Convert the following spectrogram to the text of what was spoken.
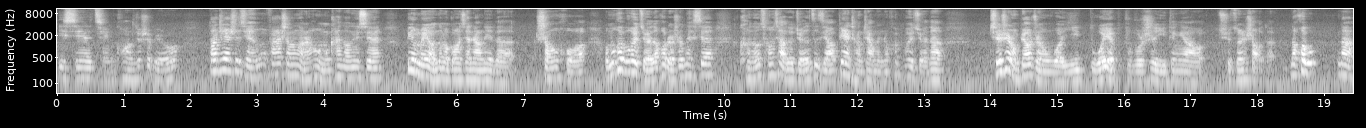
一些情况，就是比如当这件事情发生了，然后我们看到那些并没有那么光鲜亮丽的生活，我们会不会觉得，或者说那些可能从小就觉得自己要变成这样的人，会不会觉得，其实这种标准我一我也不不是一定要去遵守的？那会不那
